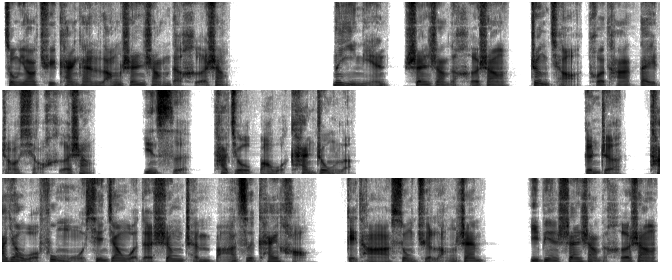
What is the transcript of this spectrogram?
总要去看看狼山上的和尚。那一年山上的和尚正巧托他带找小和尚，因此他就把我看中了。跟着他要我父母先将我的生辰八字开好，给他送去狼山。以便山上的和尚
